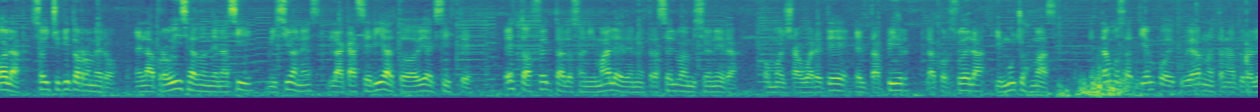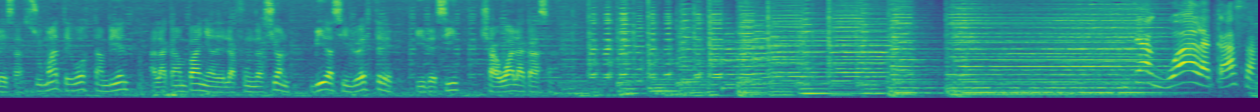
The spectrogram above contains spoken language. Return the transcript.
Hola, soy Chiquito Romero. En la provincia donde nací, Misiones, la cacería todavía existe. Esto afecta a los animales de nuestra selva misionera, como el yaguareté, el tapir, la corzuela y muchos más. Estamos a tiempo de cuidar nuestra naturaleza. Sumate vos también a la campaña de la Fundación Vida Silvestre y decí Yaguá la casa. Yaguá la casa.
